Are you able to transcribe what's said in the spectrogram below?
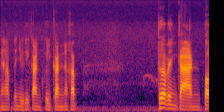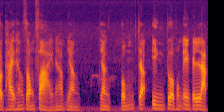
นะครับ เป็นอยู่ที่การคุยกันนะครับ เพื่อเป็นการปลอดภัยทั้งสองฝ่ายนะครับ อย่างอย่างผมจะอิงตัวผมเองเป็นหลัก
